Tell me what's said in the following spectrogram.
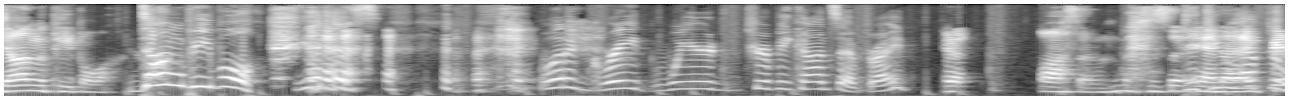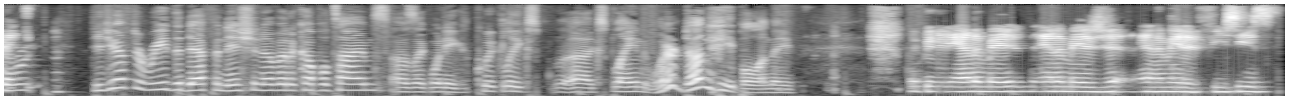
dung people. dung people, yes. what a great, weird, trippy concept, right? Yeah, awesome. So- Did and, you uh, have to? Re- did you have to read the definition of it a couple times? I was like, when he quickly ex- uh, explained, "What are dung people?" and they like the animated animated animated feces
